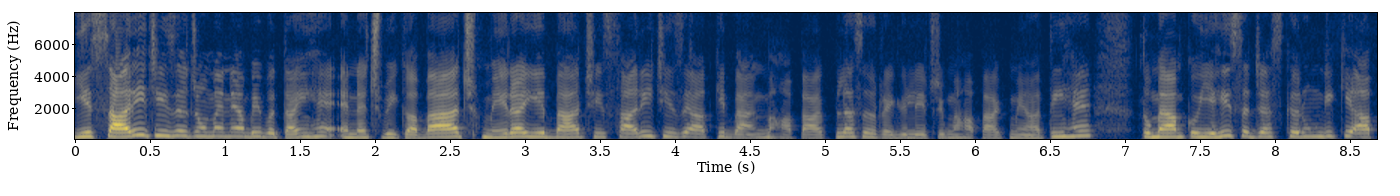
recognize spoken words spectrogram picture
ये सारी चीज़ें जो मैंने अभी बताई हैं एनएचबी का बैच मेरा ये बैच ये सारी चीज़ें आपकी बैंक महापैक प्लस और रेगुलेटरी महापैक में आती हैं। तो मैं आपको यही सजेस्ट करूँगी कि आप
